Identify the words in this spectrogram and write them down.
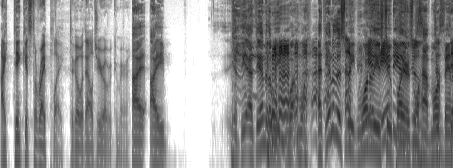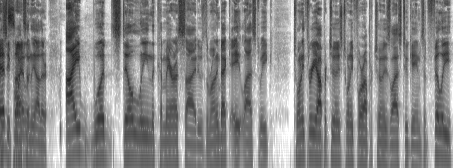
I think it's the right play to go with Allgeier over Kamara. I I at the at the end of the week one, one- at the end of this week one of these two Andy is players will have more fantasy points than the other. I would still lean the Kamara side. He was the running back 8 last week. 23 opportunities, 24 opportunities last two games and Philly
